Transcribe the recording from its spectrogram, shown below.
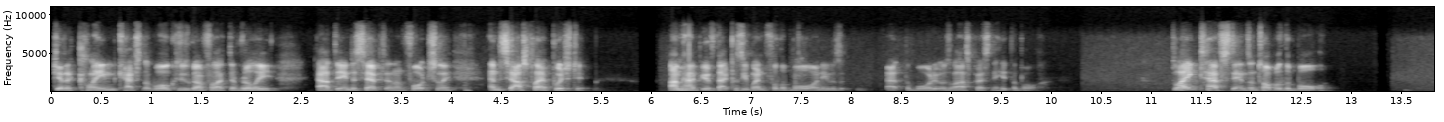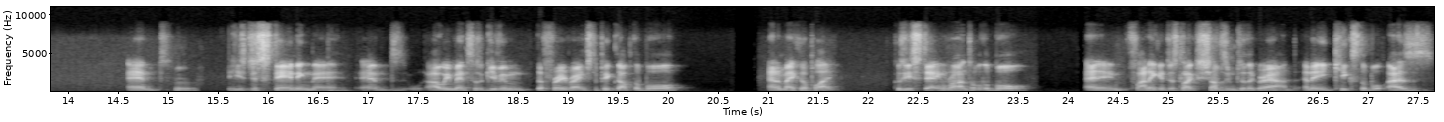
get a clean catch at the ball because he was going for like the really out the intercept, and unfortunately, and South's player pushed him. I'm Mm. happy with that because he went for the ball and he was at the board. He was the last person to hit the ball. Blake Taaffe stands on top of the ball, and Mm. he's just standing there. And are we meant to give him the free range to pick up the ball and make a play? Because he's standing right on top of the ball, and Flanagan just like shoves him to the ground, and then he kicks the ball as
